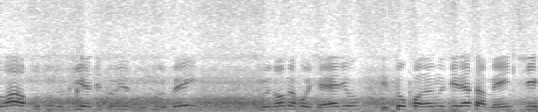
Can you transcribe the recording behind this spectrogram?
Olá, futuros guias de turismo, tudo bem? Meu nome é Rogério, estou falando diretamente.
